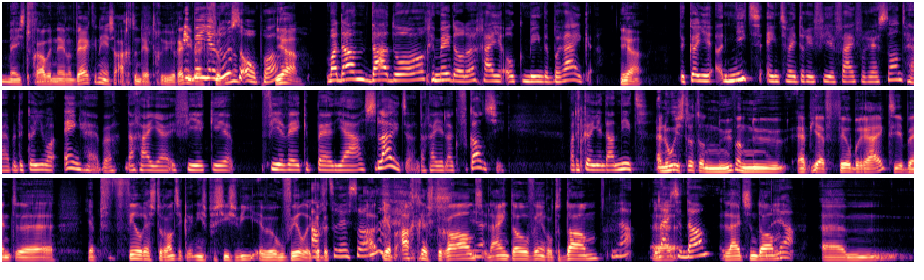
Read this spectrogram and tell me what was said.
meeste vrouwen in Nederland werken niet eens 38 uur. Hè? Die ik ben jaloers op hoor. Ja. Maar dan daardoor, gemiddelde, ga je ook minder bereiken. Ja. Dan kun je niet 1, 2, 3, 4, 5 restaurant hebben. Dan kun je wel één hebben. Dan ga je vier keer, vier weken per jaar sluiten. Dan ga je leuke vakantie. Maar dan kun je dan niet. En hoe is dat dan nu? Want nu heb je veel bereikt. Je, bent, uh, je hebt veel restaurants. Ik weet niet precies wie, uh, hoeveel. Ik acht heb restaurants. je hebt acht restaurants in Eindhoven, in Rotterdam. Ja. Uh, Leidsendam. Ja. Um,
